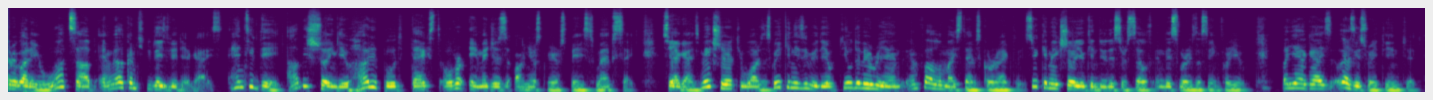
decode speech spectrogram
everybody, what's up and welcome to today's video guys. And today I'll be showing you how to put text over images on your Squarespace website. So yeah guys, make sure to watch this quick and easy video till the very end and follow my steps correctly so you can make sure you can do this yourself and this works the same for you. But yeah guys, let's get straight into it.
